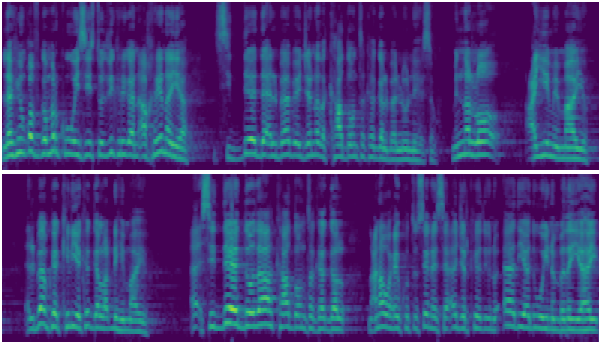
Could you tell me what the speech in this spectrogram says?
Laakiin qofka markuu weysaysto dikrigan akhrinaya sideedda albaab ee jannada kaa doonta ka gal baa loo leeyahy midna loo cayimi maayo. Albaabka keliya ka gal dhihi maayo. Sideedooda kaa doonta ka gal macnaha waxay ku tusinaysaa ajarkeedu inuu aad iyo aad u weyna badan yahay.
